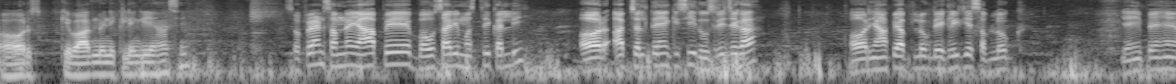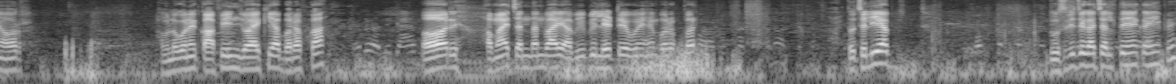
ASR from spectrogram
और उसके बाद में निकलेंगे यहाँ से। सो so फ्रेंड्स हमने यहाँ पे बहुत सारी मस्ती कर ली। और अब चलते हैं किसी दूसरी जगह। और यहाँ पे आप लोग देख लीजिए, सब लोग यहीं पे हैं और हम लोगों ने काफ़ी इन्जॉय किया बर्फ़ का। और हमारे चंदन भाई अभी भी लेटे हुए हैं बर्फ़ पर। तो चलिए अब दूसरी जगह चलते हैं कहीं पे।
